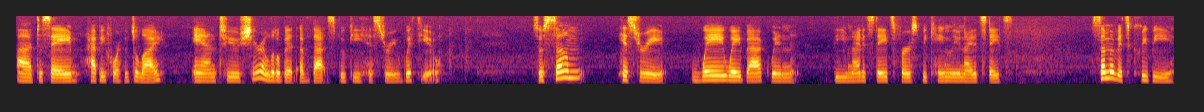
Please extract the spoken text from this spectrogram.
uh, to say Happy 4th of July and to share a little bit of that spooky history with you. So, some history way, way back when the United States first became the United States, some of its creepy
